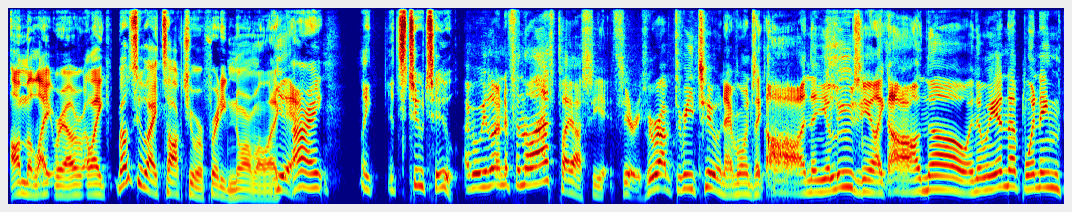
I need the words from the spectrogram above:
on the light rail. Like most people I talked to were pretty normal. Like, Yeah. all right, like it's two two. I mean, we learned it from the last playoff se- series. We were up 3 2, and everyone's like, oh, and then you lose, and you're like, oh, no. And then we end up winning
